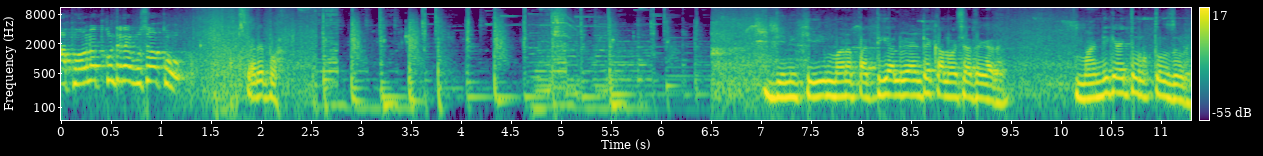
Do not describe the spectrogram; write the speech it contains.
ఆ ఫోన్ ఒత్తుకుంటేనే కూసోకు. సరే పో. దీనికి మన పత్తి కలవే అంటే కలవ చేత కదా. మందికి అయితే ఉరుకుతుంది చూడు.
